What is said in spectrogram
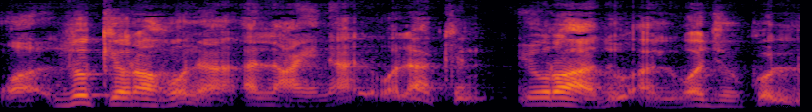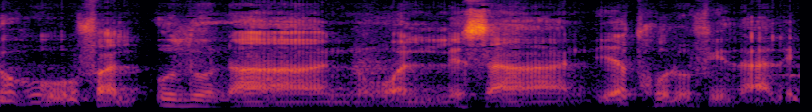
وذكر هنا العينان ولكن يراد الوجه كله فالأذنان واللسان يدخل في ذلك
